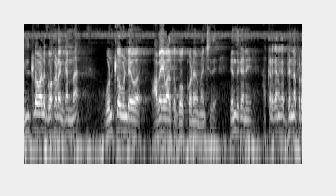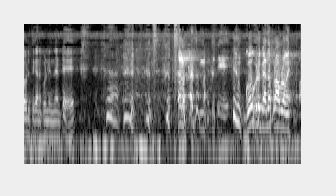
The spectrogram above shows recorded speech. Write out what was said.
ఇంట్లో వాళ్ళు గొక్కడం కన్నా ఒంట్లో ఉండే అవయవాలతో గోక్కోవడమే మంచిది. ఎందుకని? అక్కడ కనుక భిన్న ప్రవృత్తి కనుక ఉండిందంటే తర్వాత మళ్ళీ గోకుడు పెద్ద ప్రాబ్లం అయిపో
